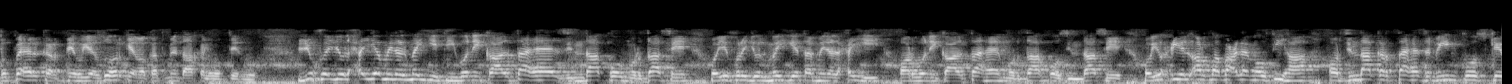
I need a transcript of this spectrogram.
دوپہر کرتے ہو یا ظہر کے وقت میں داخل ہوتے ہو۔ یخرج الحی من المیتی وہ نکالتا ہے زندہ کو مردہ سے۔ وہ یخرج المیت من الحی، اور وہ نکالتا ہے مردہ کو زندہ سے۔ وہ یحیی الارض بعد موتها اور زندہ کرتا ہے زمین کو اس کے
